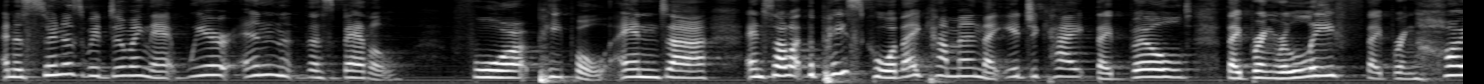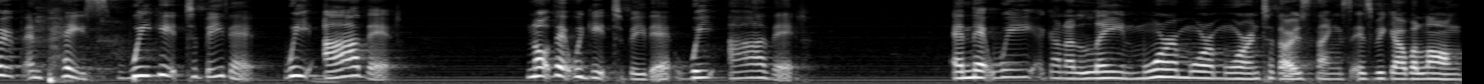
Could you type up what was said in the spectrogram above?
And as soon as we're doing that, we're in this battle for people. And, uh, and so, like the Peace Corps, they come in, they educate, they build, they bring relief, they bring hope and peace. We get to be that. We are that. Not that we get to be that, we are that. And that we are going to lean more and more and more into those things as we go along.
